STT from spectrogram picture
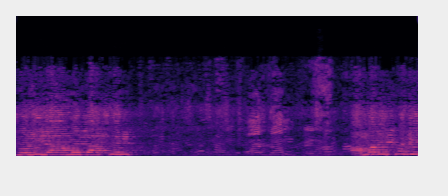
জলিল আহমেদ আছেন আমার এখানে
